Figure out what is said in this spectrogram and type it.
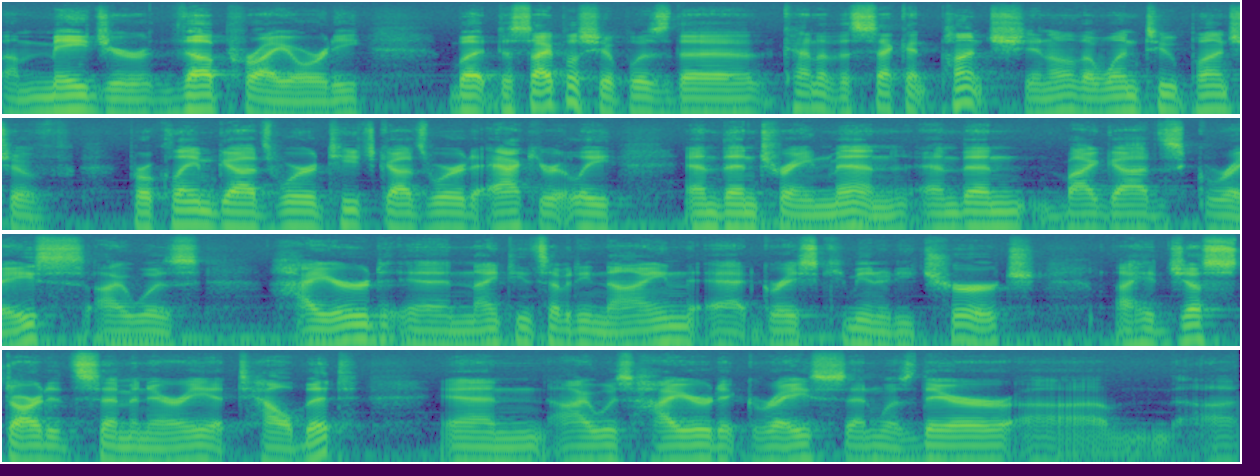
a major, the priority. But discipleship was the kind of the second punch, you know, the one two punch of proclaim God's word, teach God's word accurately, and then train men. And then by God's grace, I was hired in 1979 at Grace Community Church. I had just started seminary at Talbot, and I was hired at Grace and was there um, uh,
